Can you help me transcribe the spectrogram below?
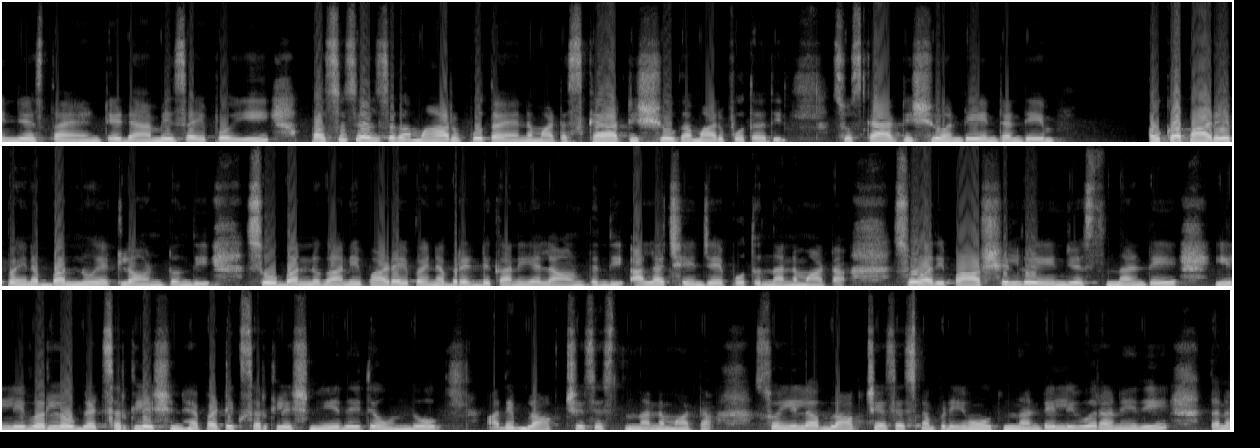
ఏం చేస్తాయంటే డ్యామేజ్ అయిపోయి పసు సెల్స్గా మారిపోతాయి అన్నమాట. స్కార్ టిష్యూగా మారిపోతుంది. సో స్కార్ టిష్యూ అంటే ఏంటంటే ఒక పాడైపోయిన బన్ను ఎట్లా ఉంటుంది? సో బన్ను కానీ పాడైపోయిన బ్రెడ్ కానీ ఎలా ఉంటుంది? అలా చేంజ్ అయిపోతుంది అన్నమాట సో అది పార్షియల్గా ఏం చేస్తుందంటే ఈ లివర్లో బ్లడ్ సర్క్యులేషన్ హెపాటిక్ సర్క్యులేషన్ ఏదైతే ఉందో అది బ్లాక్ చేసేస్తుంది అన్నమాట సో ఇలా బ్లాక్ చేసేసినప్పుడు ఏమవుతుందంటే లివర్ అనేది తన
